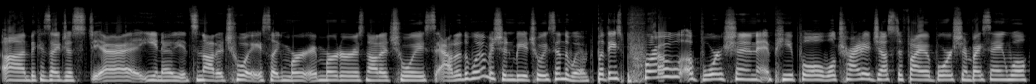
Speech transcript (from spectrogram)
um, because I just uh, you know it's not a choice. Like mur- murder is not a choice out of the womb. It shouldn't be a choice in the womb. But these pro-abortion people will try to justify abortion by saying, well,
